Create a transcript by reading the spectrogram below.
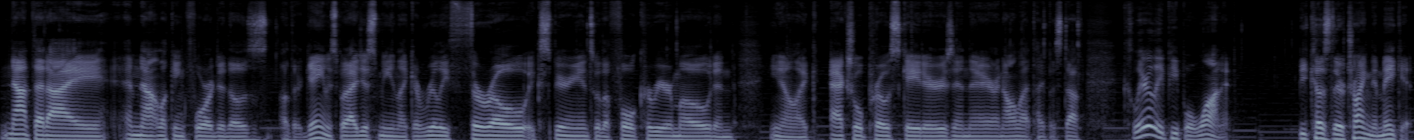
not that I am not looking forward to those other games, but I just mean like a really thorough experience with a full career mode and, you know, like actual pro skaters in there and all that type of stuff. Clearly, people want it because they're trying to make it.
